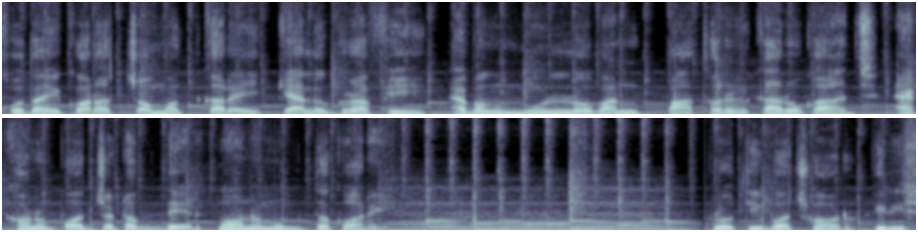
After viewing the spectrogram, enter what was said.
খোদাই করা চমৎকার এই ক্যালোগ্রাফি এবং মূল্যবান পাথরের কারুকাজ এখনও পর্যটকদের মনোমুগ্ধ করে। প্রতি বছর তিরিশ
